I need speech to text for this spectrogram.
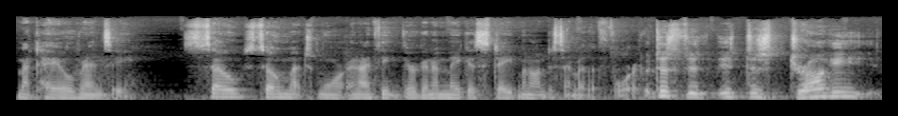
Matteo Renzi. So, so much more. And I think they're going to make a statement on December the 4th. But does, does Draghi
